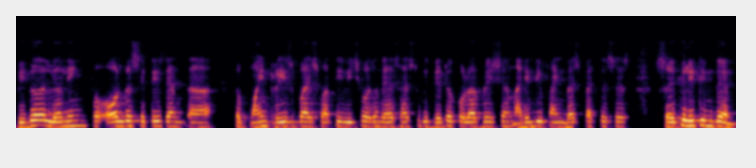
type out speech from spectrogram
bigger learning for all the cities and uh, the point raised by Swati, which was on there has to be greater collaboration, identifying best practices, circulating them,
